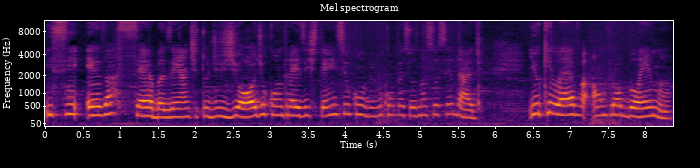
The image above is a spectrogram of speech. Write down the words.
E se exacerba em atitudes de ódio contra a existência e o convívio com pessoas na sociedade. E o que leva a um problema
